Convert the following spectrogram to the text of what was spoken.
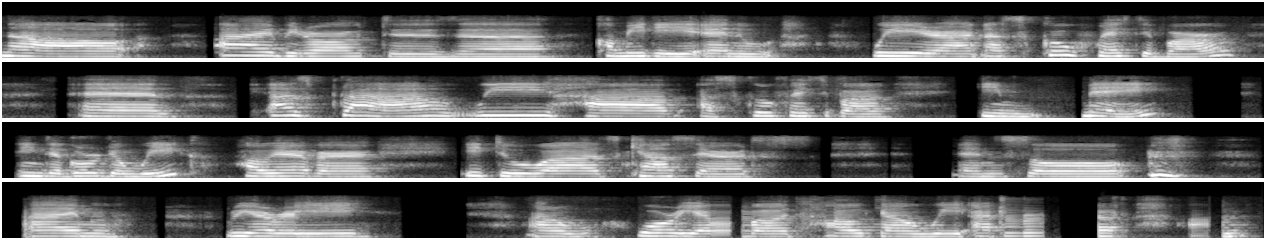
now I belong to the committee and we run a school festival. And as planned, we have a school festival in May in the Golden Week. However, it was cancelled. And so I'm really uh, worry about how can we attract um,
